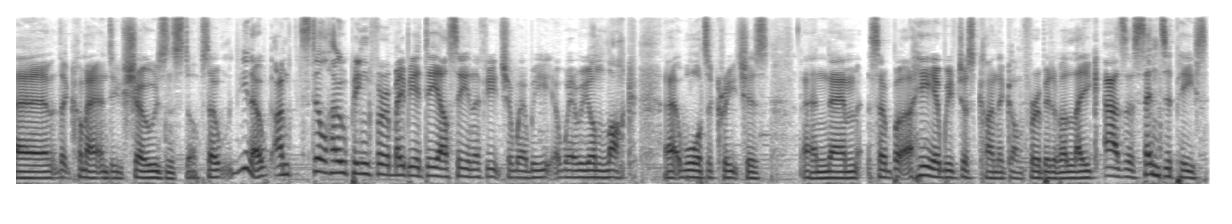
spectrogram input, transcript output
uh, that come out and do shows and stuff. So you know, I'm still hoping for maybe a DLC in the future where we where we unlock uh, water creatures. And um, so, but here we've just kind of gone for a bit of a lake as a centerpiece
